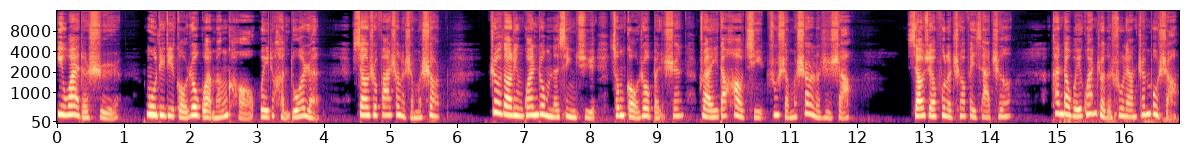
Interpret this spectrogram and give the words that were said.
意外的是，目的地狗肉馆门口围着很多人，像是发生了什么事儿。这倒令观众们的兴趣从狗肉本身转移到好奇出什么事儿了之上。小雪付了车费下车，看到围观者的数量真不少，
